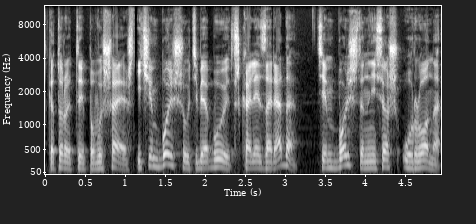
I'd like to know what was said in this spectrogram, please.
который ты повышаешь. И чем больше у тебя будет в шкале заряда, тем больше ты нанесешь урона.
